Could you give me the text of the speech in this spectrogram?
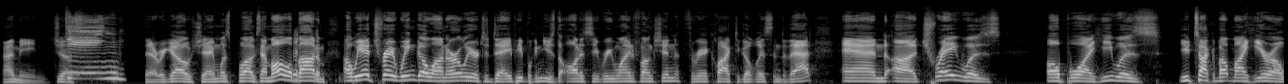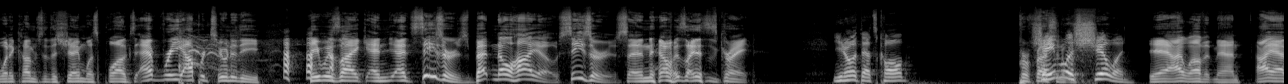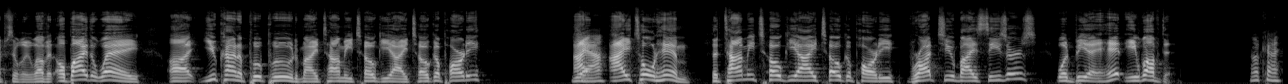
I mean, just Ding. there we go. Shameless plugs. I'm all about him. uh, we had Trey Wingo on earlier today. People can use the Audacy rewind function, three o'clock to go listen to that. And uh, Trey was, oh boy, he was. You talk about my hero when it comes to the shameless plugs. Every opportunity, he was like, and at Caesars, bet in Ohio, Caesars, and I was like, this is great. You know what that's called? Shameless shilling. Yeah, I love it, man. I absolutely love it. Oh, by the way, uh, you kind of poo pooed my Tommy Togiai toga party. Yeah. I, I told him the Tommy Togiai toga party brought to you by Caesars would be a hit. He loved it. Okay.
